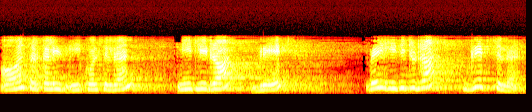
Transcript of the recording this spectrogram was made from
All circle is equal children. Neatly draw grapes. Very easy to draw grapes children.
